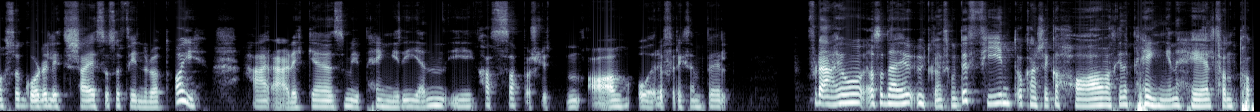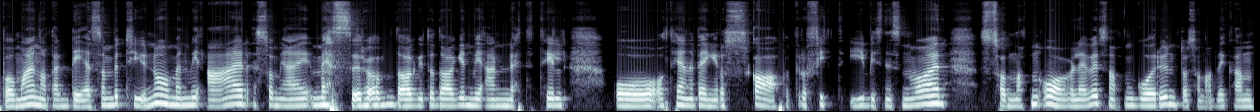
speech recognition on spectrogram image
og så går det litt skeis, og så finner du at 'oi, her er det ikke så mye penger igjen i kassa på slutten av året', f.eks. For det er, jo, altså utgangspunktet fint å kanskje ikke ha det, pengene helt sånn top of mind, at det er det som betyr noe, men vi er, som jeg messer om dag ut og dagen, vi er nødt til å, å tjene penger og skape profitt i businessen vår, sånn at den overlever, sånn at den går rundt, og sånn at vi kan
